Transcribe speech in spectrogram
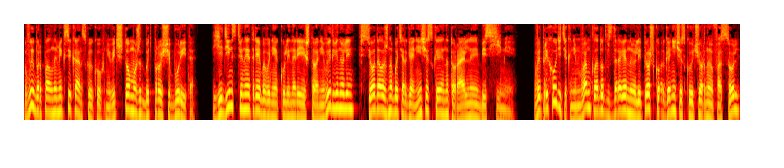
выбор пал на мексиканскую кухню, ведь что может быть проще буррито? Единственное требование кулинарии, что они выдвинули, все должно быть органическое, натуральное, без химии. Вы приходите к ним, вам кладут в здоровенную лепешку органическую черную фасоль,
